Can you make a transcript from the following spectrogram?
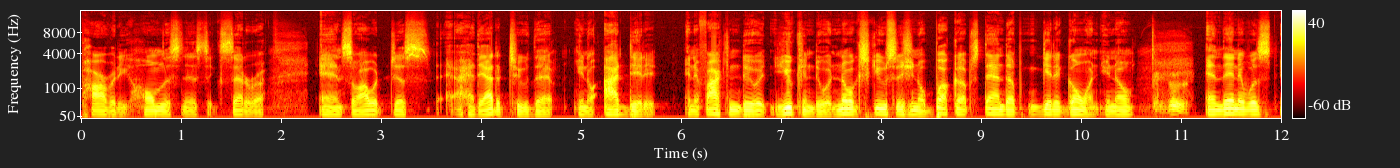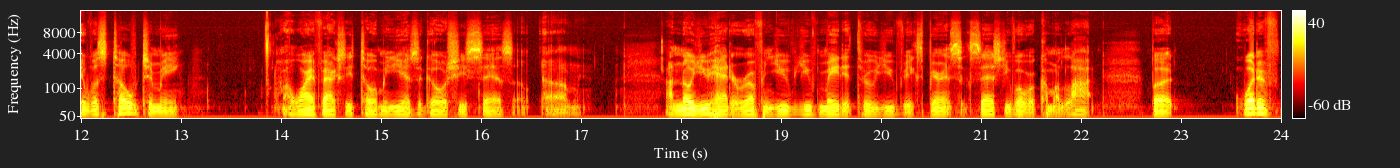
poverty, homelessness, etc. And so I would just I had the attitude that you know I did it, and if I can do it, you can do it. No excuses. You know, buck up, stand up, and get it going. You know. Mm-hmm. And then it was it was told to me. My wife actually told me years ago. She says. Um, I know you had it rough and you've you've made it through. You've experienced success. You've overcome a lot. But what if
